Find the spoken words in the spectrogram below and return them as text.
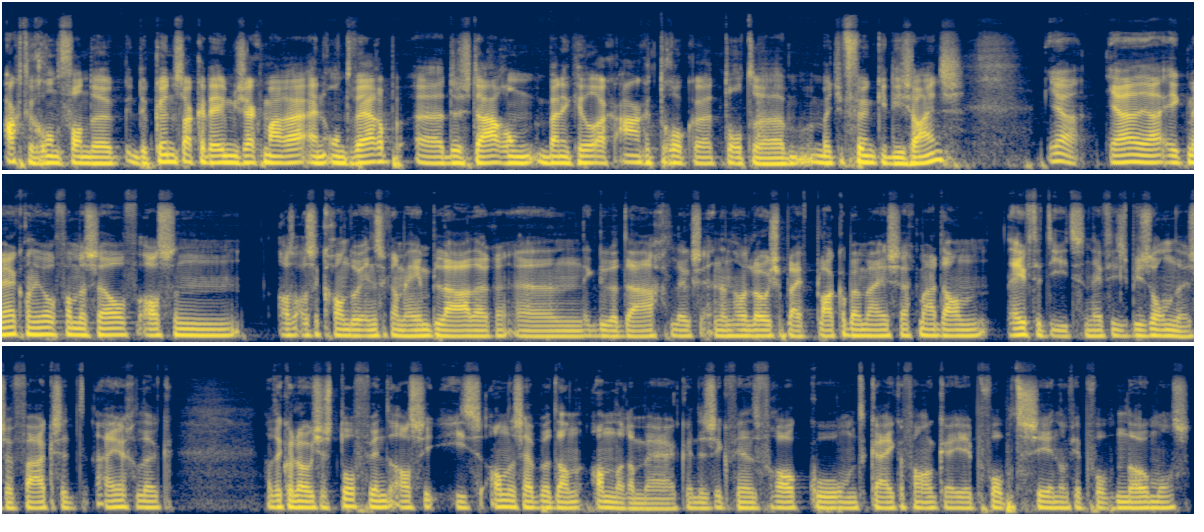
achtergrond van de, de kunstacademie, zeg maar, en ontwerp. Eh, dus daarom ben ik heel erg aangetrokken tot eh, een beetje funky designs. Ja, ja, ja, ik merk gewoon heel erg van mezelf als een. Als, als ik gewoon door Instagram heen blader en ik doe dat dagelijks en een horloge blijft plakken bij mij, zeg maar, dan heeft het iets. Dan heeft het iets bijzonders. En vaak is het eigenlijk dat ik horloges tof vind als ze iets anders hebben dan andere merken. Dus ik vind het vooral cool om te kijken van, oké, je hebt bijvoorbeeld Sin of je hebt bijvoorbeeld Nomos.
